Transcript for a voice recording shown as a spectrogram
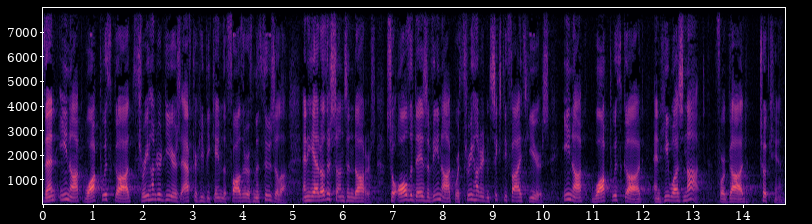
Then Enoch walked with God 300 years after he became the father of Methuselah, and he had other sons and daughters. So all the days of Enoch were 365 years. Enoch walked with God, and he was not, for God took him.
